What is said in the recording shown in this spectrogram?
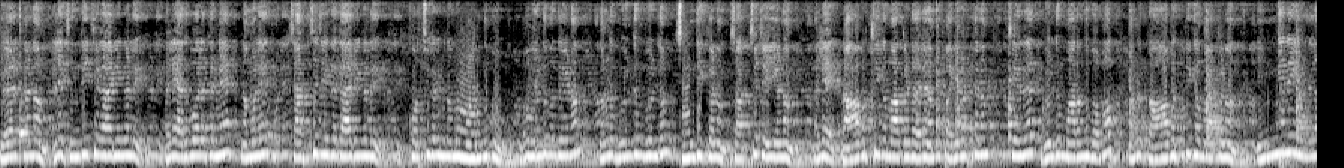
കേൾക്കണം അല്ലെ? ചിന്തിച്ച കാര്യങ്ങൾ അല്ലെ? അതുപോലെ തന്നെ നമ്മൾ ചർച്ച ചെയ്ത കാര്യങ്ങൾ കുറച്ചു കഴിയുമ്പോൾ നമ്മൾ മറന്നു പോകും. അപ്പൊ വീണ്ടും എന്ത് ചെയ്യണം? നമ്മൾ വീണ്ടും വീണ്ടും ചിന്തിക്കണം ചർച്ച ചെയ്യണം അല്ലെ? പ്രാവർത്തികമാക്കേണ്ടത് അല്ലെ? നമ്മൾ പരിവർത്തനം ചെയ്ത് വീണ്ടും മറന്നു പോകും. നമ്മൾ പ്രാവർത്തികമാക്കണം. ഇങ്ങനെയുള്ള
